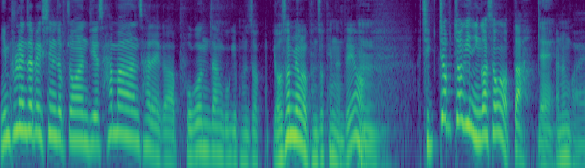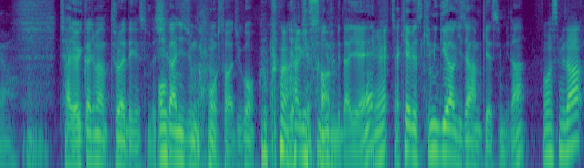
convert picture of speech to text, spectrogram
인플루엔자 백신을 접종한 뒤에 사망한 사례가 보건당국이 분석 6명을 분석했는데요. 음. 직접적인 인과성은 없다라는 네. 거예요. 자, 여기까지만 들어야 되겠습니다. 시간이 좀 넘어서 가지고. 그렇구나. 예, 알겠습니다. 죄송합니다. 예. 자, KBS 김기화 기자 함께 했습니다. 고맙습니다.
